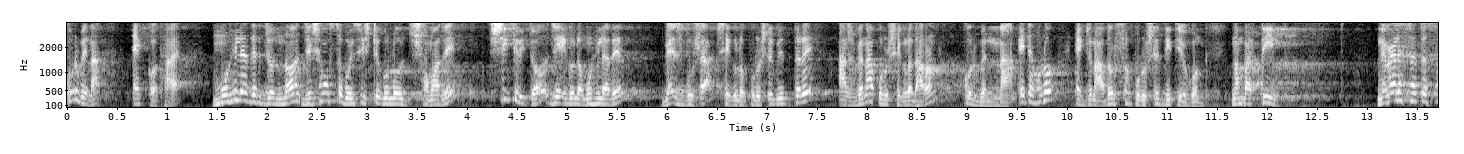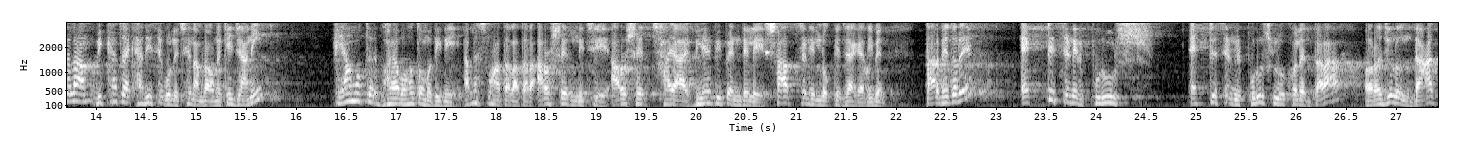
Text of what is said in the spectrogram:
করবে না। এক কথায়, মহিলাদের জন্য যে সমস্ত বৈশিষ্ট্যগুলো সমাজে স্বীকৃত, যে এগুলো মহিলাদের বেশভূষা, সেগুলো পুরুষের ভিতরে আসবে না, পুরুষ সেগুলো ধারণ করবেন না। এটা হলো একজন আদর্শ পুরুষের দ্বিতীয় গুণ। নাম্বার তিন, নবী আলাইসালাম বিখ্যাত এক হাদিসে বলেছেন, আমরা অনেকেই জানি কেয়ামতের ভয়াবহতম দিনে আল্লাহ সুমাতাল্লাহ তার আরসের নিচে আরসের ছায়ায় ভিআইপি প্যান্ডেলে সাত শ্রেণির লোককে জায়গা দিবেন। তার ভেতরে একটি শ্রেণির পুরুষ, একটি শ্রেণির পুরুষ লোক হলেন তারা রজুলুন দাঁত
